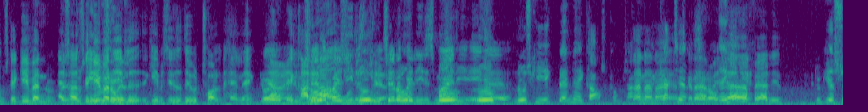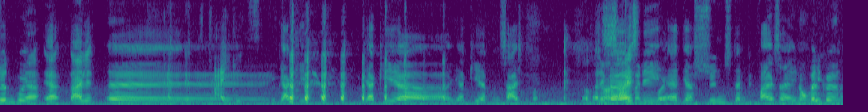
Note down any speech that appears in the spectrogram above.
Du skal give, hvad du, Altså, du skal give, hvad du vil. gennemsnittet, det er jo 12,5, ikke? Jo, jo, Jeg er men ikke du er ret tættere på meget elite, over du er tættere på elitesmiley nu, øh, nu skal I ikke blande jer i Gravs kommentar. Nej, nej, nej, Karakter. han skal da have lov. Jeg er færdig. Du giver 17 point. Ja. Ja, dejligt. Øh, Dejligt. jeg, giver, jeg, giver, jeg giver den 16 point. Og det gør jeg, 16 fordi at jeg synes, den faktisk er enormt velkørende.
